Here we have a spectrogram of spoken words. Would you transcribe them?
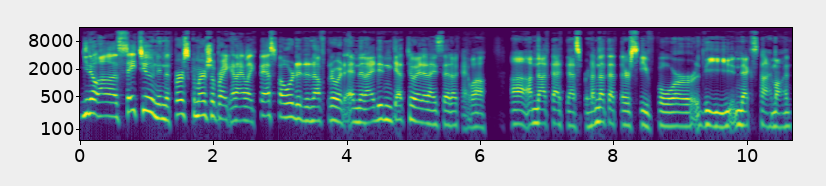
you know, uh, stay tuned in the first commercial break, and I like fast forwarded enough through it, and then I didn't get to it, and I said, okay, well, uh, I'm not that desperate. I'm not that thirsty for the next time on.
